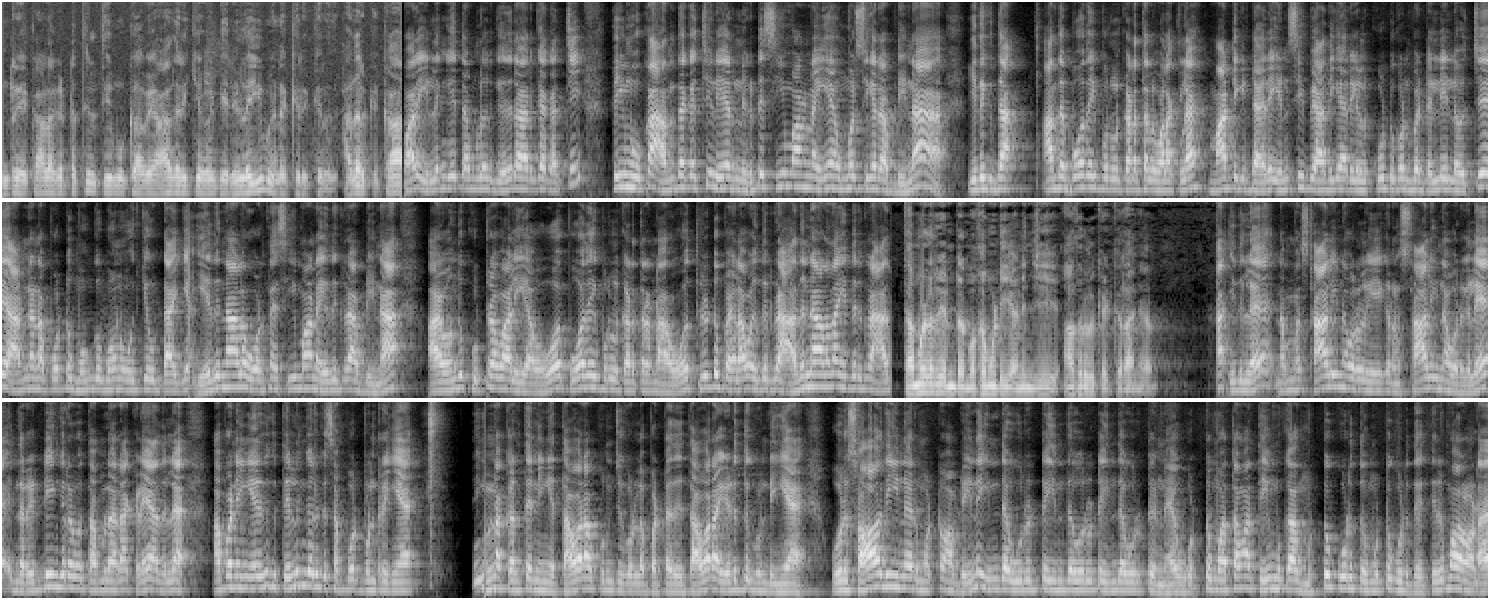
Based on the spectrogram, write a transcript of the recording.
இன்றைய காலகட்டத்தில் திமுகவை ஆதரிக்க வேண்டிய நிலையும் எனக்கு இருக்கிறது. அதற்கு கா மாதிரி இலங்கை தமிழருக்கு எதிராக இருக்க கட்சி திமுக அந்த கட்சியில் ஏறினுக்கிட்டு சீமானை ஏன் விமர்சிக்கிற அப்படின்னா இதுக்கு தான். அந்த போதைப் பொருள் கடத்தல் வழக்கில் மாட்டிக்கிட்டாரு. என்சிபி அதிகாரிகள் கூட்டு கொண்டு போய் டெல்லியில் வச்சு அண்ணனை போட்டு மொங்கு போன்னு ஊக்கி விட்டாங்க. எதனால ஒருத்தன் சீமானை எதுக்குறா அப்படின்னா அவன் வந்து குற்றவாளியாவோ போதைப் பொருள் கடத்துறனாவோ திருட்டு பயலாவோ எதிர்க்கிறான். அதனால தான் எதிர்க்கிறான். தமிழர் என்ற முகமுடி அணிஞ்சு ஆதரவு கேட்கிறாங்க. இதில் நம்ம ஸ்டாலின் அவர்கள் கேட்குறோம் ஸ்டாலின் அவர்களே இந்த ரெட்டிங்கிற ஒரு தமிழராக கிடையாதுல்ல. அப்போ நீங்கள் எதுக்கு தெலுங்கருக்கு சப்போர்ட் பண்ணுறீங்க நீங்கள் சொன்ன கருத்தை நீங்கள் தவறாக புரிஞ்சு கொள்ளப்பட்டது தவறாக எடுத்துக்கொண்டீங்க. ஒரு சாதியினர் மட்டும் அப்படின்னு இந்த உருட்டு இந்த உருட்டு இந்த உருட்டுன்னு ஒட்டு மொத்தமாக திமுக முட்டு கொடுத்து முட்டு கொடுத்து திருமாவளோட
